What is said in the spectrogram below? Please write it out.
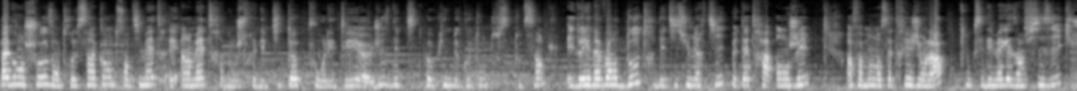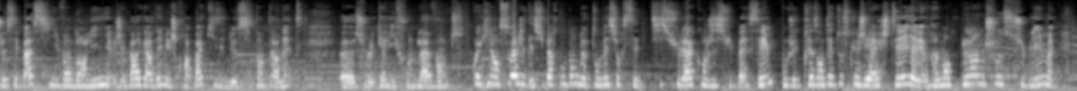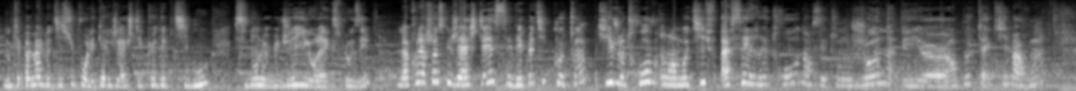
Pas grand chose, entre 50 cm et 1 mètre. Donc je ferai des petits tops pour l'été. Euh, juste des petites popelines de coton toutes simples. Et il doit y en avoir d'autres, des tissus myrtilles, peut-être à Angers. Enfin bon, dans cette région-là. Donc c'est des magasins physiques. Je sais pas s'ils vendent en ligne. J'ai pas regardé, mais je crois pas qu'ils aient de site internet. Euh, sur lequel ils font de la vente. Quoi qu'il en soit, j'étais super contente de tomber sur ces tissus-là quand j'y suis passée. Donc je vais te présenter tout ce que j'ai acheté. Il y avait vraiment plein de choses sublimes. Donc il y a pas mal de tissus pour lesquels j'ai acheté que des petits bouts. Sinon le budget il aurait explosé. La première chose que j'ai acheté, c'est des petits cotons qui, je trouve, ont un motif assez rétro dans ces tons jaunes et euh, un peu kaki marron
